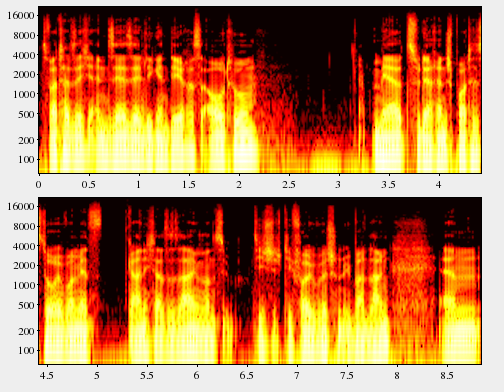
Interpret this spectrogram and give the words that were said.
es war tatsächlich ein sehr, sehr legendäres Auto. Mehr zu der Rennsporthistorie wollen wir jetzt gar nicht dazu sagen, sonst die, die Folge wird schon überlang. Ähm,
